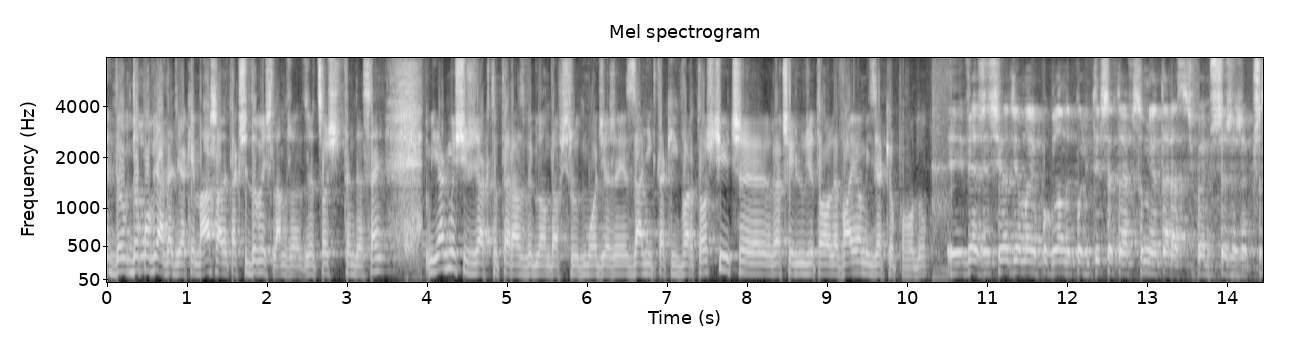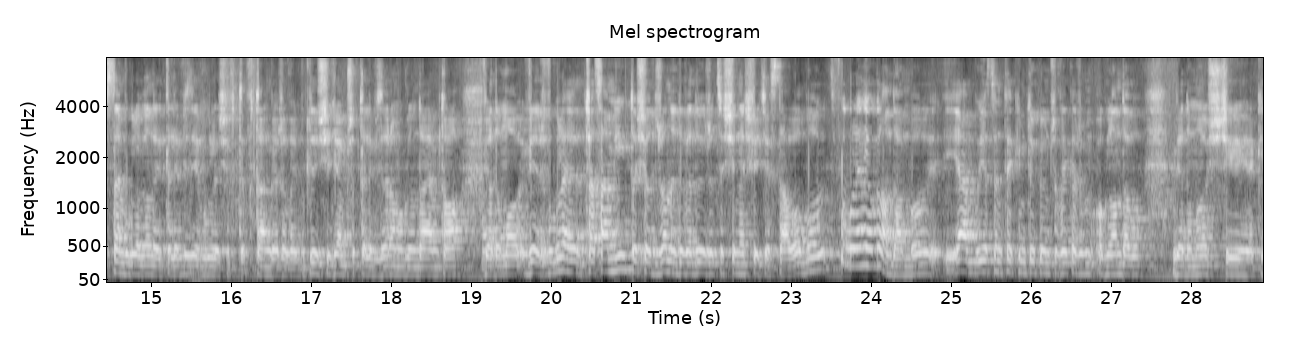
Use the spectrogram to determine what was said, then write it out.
do, dopowiadać jakie masz, ale tak się domyślam, że, że coś w ten deseń. Jak myślisz, jak to teraz wygląda wśród młodzieży? Jest zanik takich wartości, czy raczej ludzie to olewają i z jakiego powodu? Y, Wiesz, jeśli chodzi o moje poglądy polityczne, to ja w sumie teraz ci powiem szczerze, że przestałem w ogóle oglądać telewizję w ogóle się w to, w to angażować, bo kiedyś siedziałem przed telewizorem, oglądałem to, wiadomo, wiesz, w ogóle czasami to się od żony dowiaduję, że coś się na świecie stało, bo w ogóle nie oglądam, bo ja jestem takim typem człowieka, żebym oglądał wiadomości jakieś,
